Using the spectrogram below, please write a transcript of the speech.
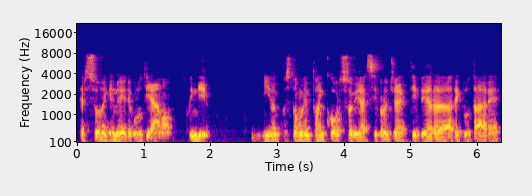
persone che noi reclutiamo, quindi io in questo momento ho in corso diversi progetti per reclutare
